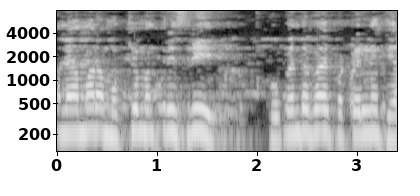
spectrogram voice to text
અને અમારા મુખ્યમંત્રી શ્રી ભૂપેન્દ્રભાઈ પટેલનું ધ્યાન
